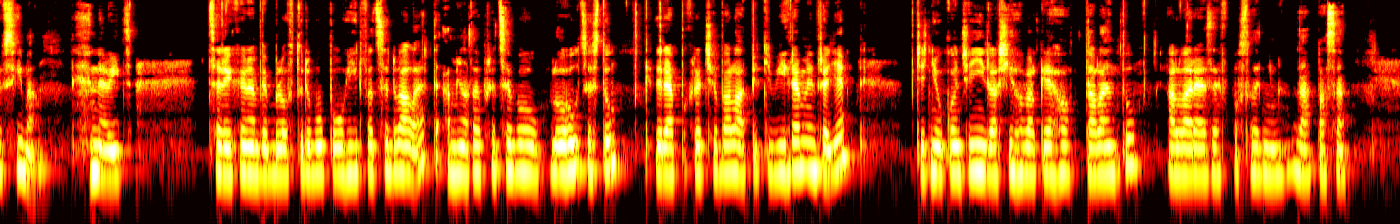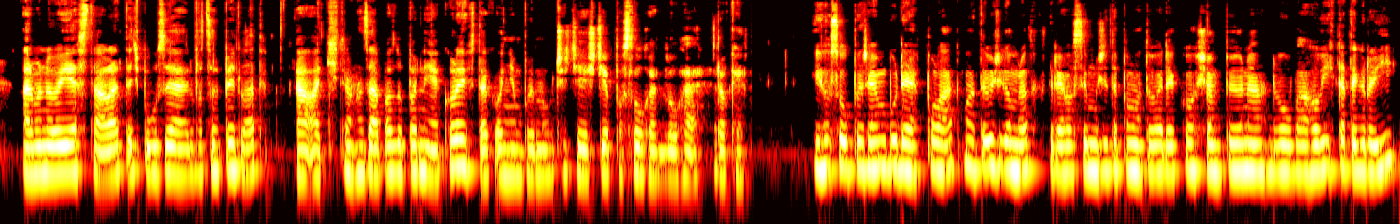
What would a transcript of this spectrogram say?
UFC má. Navíc Cerikinovi bylo v tu dobu pouhých 22 let a měl tak před sebou dlouhou cestu, která pokračovala pěti výhrami v řadě, včetně ukončení dalšího velkého talentu Alvareze v posledním zápase. Armanovi je stále teď pouze 25 let a ať tenhle zápas dopadne jakoliv, tak o něm budeme určitě ještě poslouchat dlouhé roky. Jeho soupeřem bude Polák Mateusz Gamrot, kterého si můžete pamatovat jako šampiona dvou váhových kategorií,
